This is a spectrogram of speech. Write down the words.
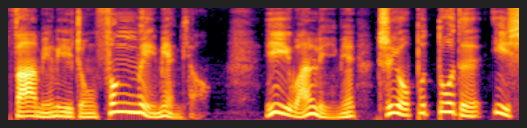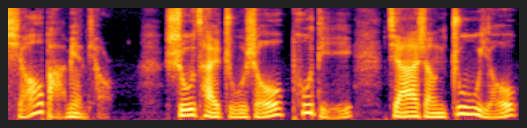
发明了一种风味面条，一碗里面只有不多的一小把面条，蔬菜煮熟铺底，加上猪油、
